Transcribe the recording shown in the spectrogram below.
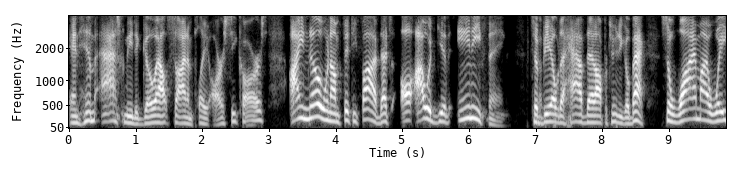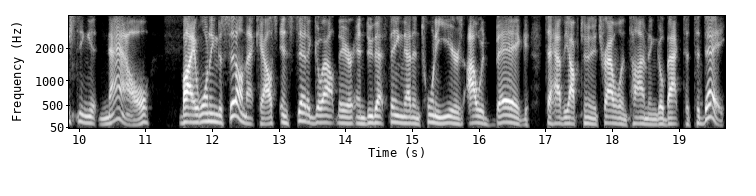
and him ask me to go outside and play RC cars. I know when I'm 55, that's all I would give anything to be able to have that opportunity to go back. So why am I wasting it now by wanting to sit on that couch instead of go out there and do that thing that in 20 years I would beg to have the opportunity to travel in time and go back to today,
